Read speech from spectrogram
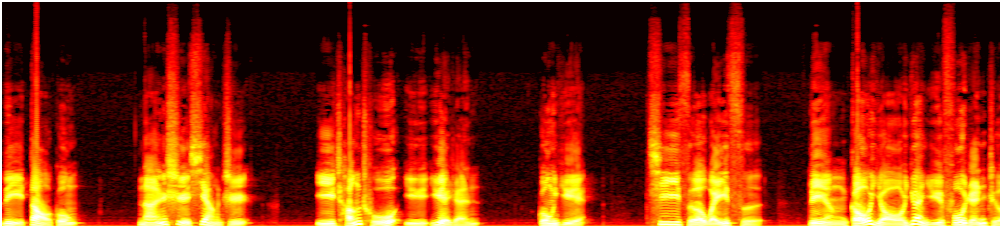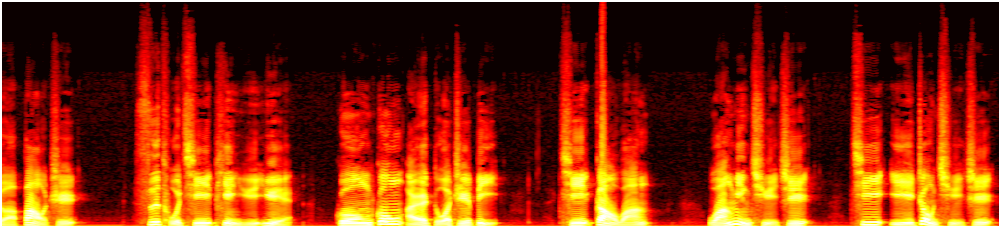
立道公，南氏相之。以惩处与越人。公曰：“妻则为此，令苟有怨于夫人者报之。”司徒妻聘于越，公攻而夺之弊。妻告王，王命取之，妻以众取之。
